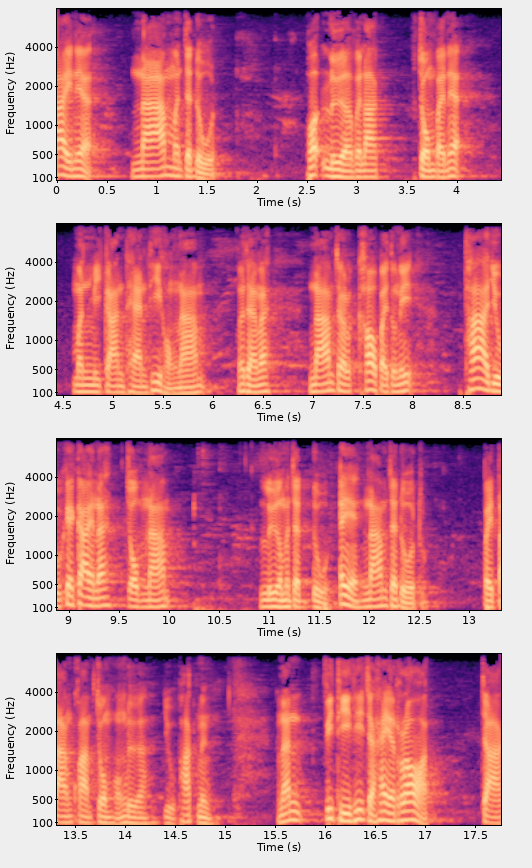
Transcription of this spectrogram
ล้ๆเนี่ย น้ำมันจะดูด เพราะเรือเวลาจมไปเนี่ย มันมีการแทนที่ของน้ำเข้าใจไหมน้ำจะเข้าไปตรงนี้ ถ้าอยู่ใกล้ๆนะจมน้ำเรือมันจะดูด เอ้น้ำจะดูดไปตามความจมของเรืออยู่พักหนึ่งนั้นวิธีที่จะให้รอดจาก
